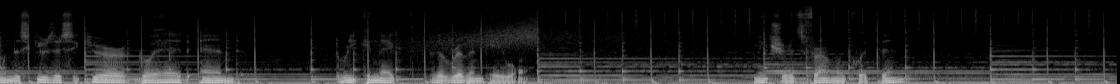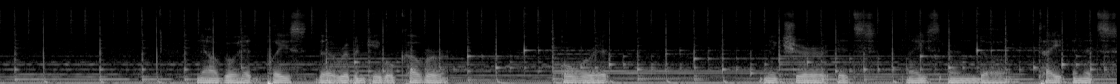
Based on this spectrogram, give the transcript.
When the screws are secure, go ahead and reconnect the ribbon cable. Make sure it's firmly clicked in. Now go ahead and place the ribbon cable cover over it. Make sure it's nice and uh, tight in its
